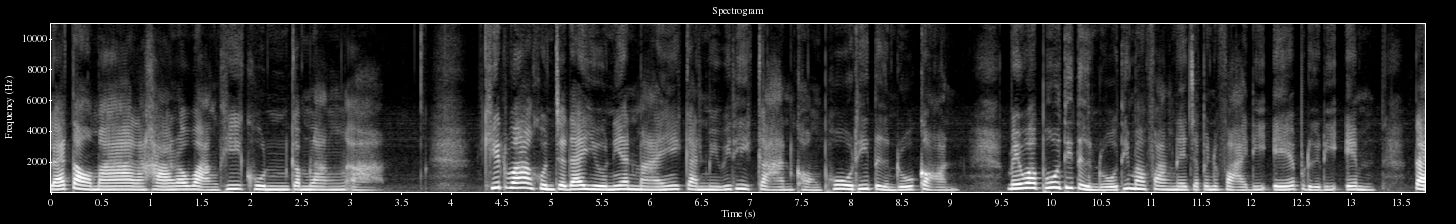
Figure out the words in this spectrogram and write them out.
และต่อมานะคะ ระหว่างที่คุณกำลังคิดว่าคุณจะได้ยูเนียนไหมการมีวิธีการของผู้ที่ตื่นรู้ก่อน ไม่ว่าผู้ที่ตื่นรู้ที่มาฟังเนี่ยจะเป็นฝ่าย DF หรือ DM แต่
